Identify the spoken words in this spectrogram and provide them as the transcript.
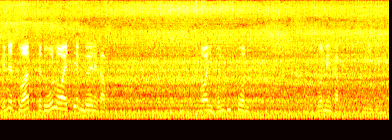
เห็นแต่ตัวจะดูลอยเต็มเลยนะครับลอยอยู่บนทุกคนตัวนึงครับนี่นี่นี่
